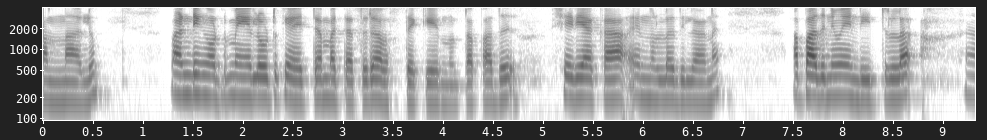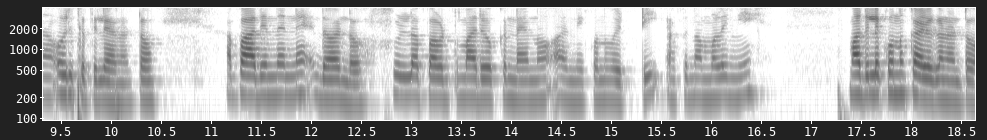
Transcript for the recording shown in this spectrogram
വന്നാലും വണ്ടി ഇങ്ങോട്ട് മേലോട്ട് കയറ്റാൻ പറ്റാത്തൊരവസ്ഥയൊക്കെ ആയിരുന്നു കേട്ടോ. അപ്പോൾ അത് ശരിയാക്കുക എന്നുള്ളതിലാണ്. അപ്പോൾ അതിന് വേണ്ടിയിട്ടുള്ള ഒരുക്കത്തിലാണ് കേട്ടോ. അപ്പോൾ ആദ്യം തന്നെ ഇതാണ്ടോ ഫുൾ അപ്പോൾ അവിടുത്തെ മരമൊക്കെ ഉണ്ടായിരുന്നു. അതിനേക്ക് ഒന്ന് വെട്ടി. അപ്പോൾ നമ്മളിനി മതിലൊക്കെ ഒന്ന് കഴുകണം കേട്ടോ.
